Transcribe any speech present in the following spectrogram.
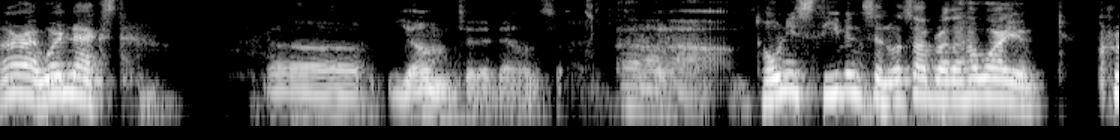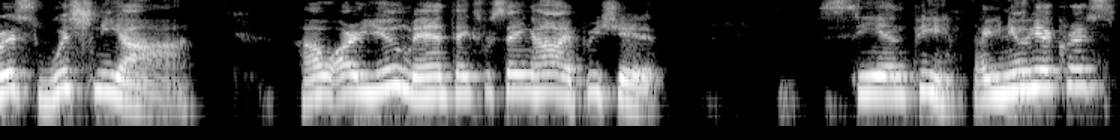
All right, we're next? Uh, Yum to the downside. Um, Tony Stevenson, what's up, brother? How are you? Chris Wishnia, how are you, man? Thanks for saying hi. Appreciate it. CNP, are you new here, Chris?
